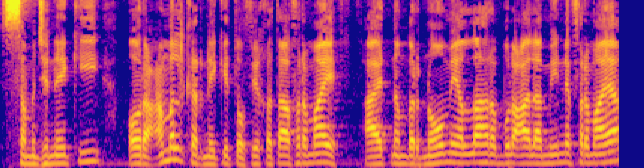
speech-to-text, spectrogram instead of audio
سمجھنے کی اور عمل کرنے کی توفیق عطا فرمائے۔ آیت نمبر نو میں اللہ رب العالمین نے فرمایا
